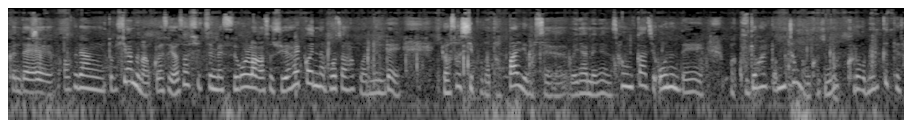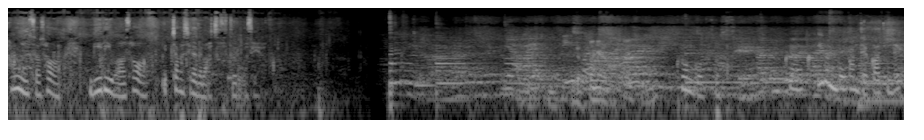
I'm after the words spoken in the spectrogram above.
근데, 어, 그냥 좀 시간도 남고 해서 6시쯤에 쓱 올라가서 주위에 할 거 있나 보자 하고 왔는데, 6시보다 더 빨리 왔어요. 왜냐면은 성까지 오는데 막 구경할 게 엄청 많거든요. 그러고 맨 끝에 성이 있어서 미리 와서 입장 시간에 맞춰서 들어오세요. 몇 번이라도. 그런 거 없었어. 그냥 그 이름 보고 하면 될 것 같은데?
